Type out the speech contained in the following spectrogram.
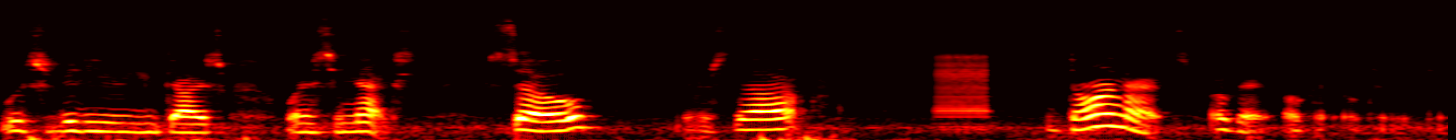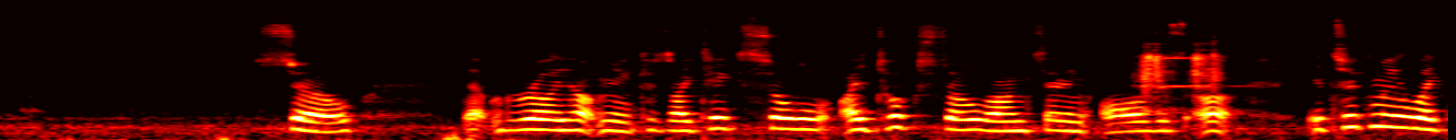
which video you guys want to see next. So, there's that. Darn it. Okay, okay, okay, okay. So, that would really help me because I take so I took so long setting all this up. It took me like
